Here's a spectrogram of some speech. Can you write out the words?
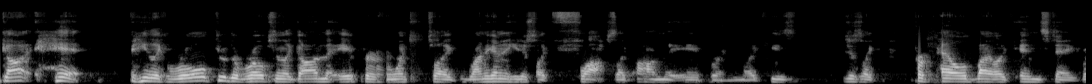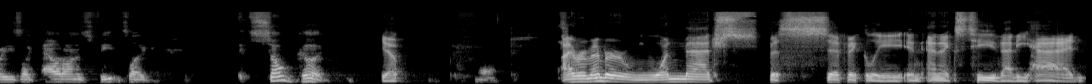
got hit and he like rolled through the ropes and like got on the apron and went to like run again and he just like flops like on the apron like he's just like propelled by like instinct where he's like out on his feet. It's like it's so good. Yep. I remember one match specifically in NXT that he had,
